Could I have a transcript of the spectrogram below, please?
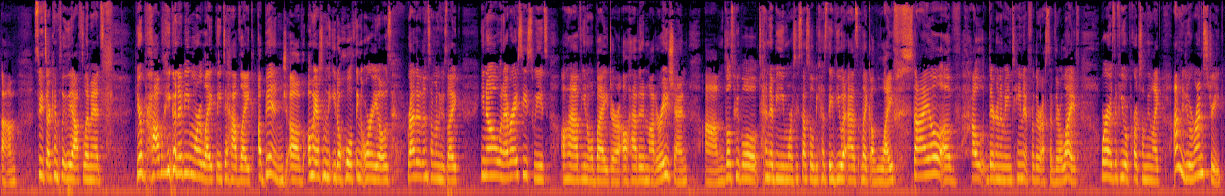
um, sweets are completely off limits, you're probably going to be more likely to have like a binge of, oh my gosh, I'm going to eat a whole thing of Oreos rather than someone who's like, you know, whenever I see sweets, I'll have, you know, a bite or I'll have it in moderation. Um, those people tend to be more successful because they view it as like a lifestyle of how they're going to maintain it for the rest of their life Whereas if you approach something like, I'm gonna do a run streak,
